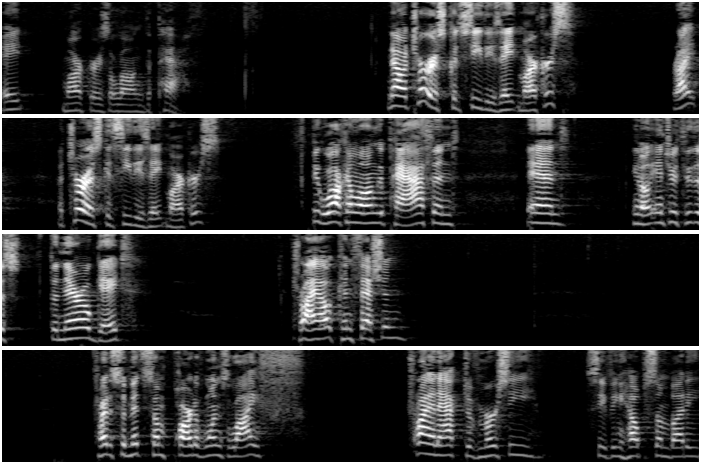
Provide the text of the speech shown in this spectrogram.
Eight markers along the path. Now, a tourist could see these eight markers, right? A tourist could see these eight markers. Be walking along the path and, and you know, enter through this, the narrow gate, try out confession, Try to submit some part of one's life. Try an act of mercy. See if you can help somebody.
